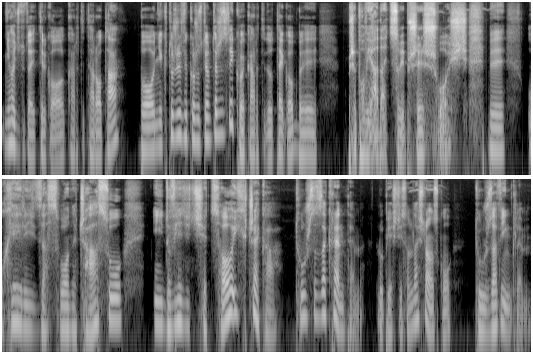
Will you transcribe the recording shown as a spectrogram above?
Nie chodzi tutaj tylko o karty tarota, bo niektórzy wykorzystują też zwykłe karty do tego, by przepowiadać sobie przyszłość, by uchylić zasłonę czasu i dowiedzieć się, co ich czeka tuż za zakrętem, lub jeśli są na Śląsku, tuż za winklem.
